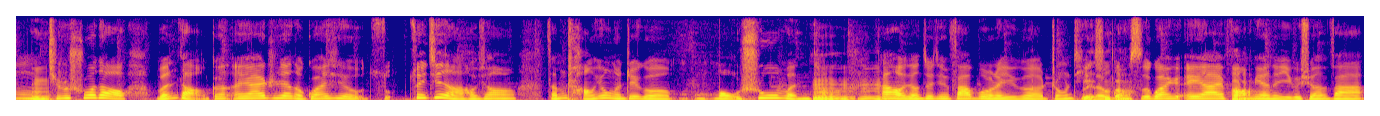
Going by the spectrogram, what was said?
嗯，其实说到文档跟 AI 之间的关系，最最近啊，好像咱们常用的这个某书文档，它好像最近发布了一个整体的公司关于 AI 方面的一个宣发，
